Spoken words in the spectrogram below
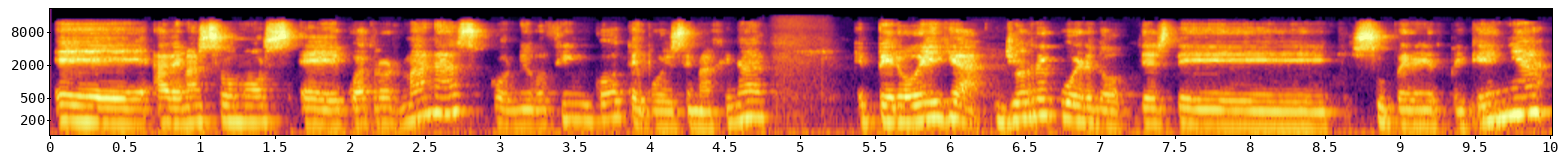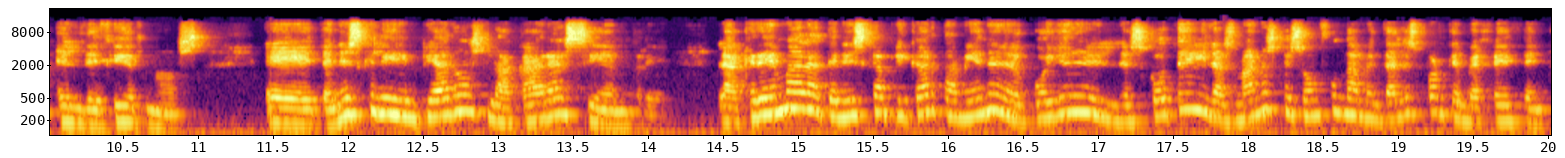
Eh, además somos eh, cuatro hermanas, conmigo cinco, te puedes imaginar. pero ella, yo recuerdo desde súper pequeña el decirnos, tenéis que limpiaros la cara siempre, la crema la tenéis que aplicar también en el cuello, en el escote y las manos que son fundamentales porque envejecen.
